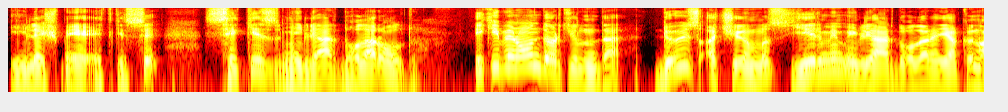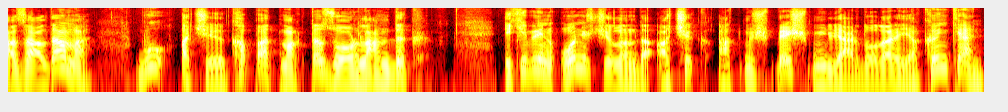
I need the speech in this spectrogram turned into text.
iyileşmeye etkisi 8 milyar dolar oldu. 2014 yılında döviz açığımız 20 milyar dolara yakın azaldı ama bu açığı kapatmakta zorlandık. 2013 yılında açık 65 milyar dolara yakınken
